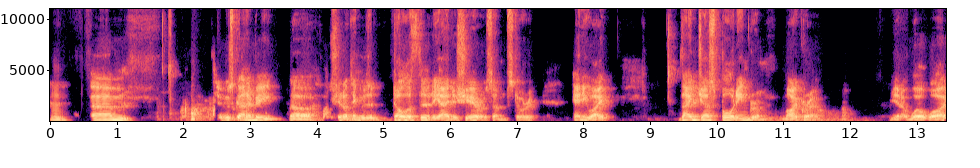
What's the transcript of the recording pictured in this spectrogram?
mm. um, it was going to be, uh, shit, I think it was a dollar thirty-eight a share or some story. Anyway, they just bought Ingram Micro, you know, worldwide.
